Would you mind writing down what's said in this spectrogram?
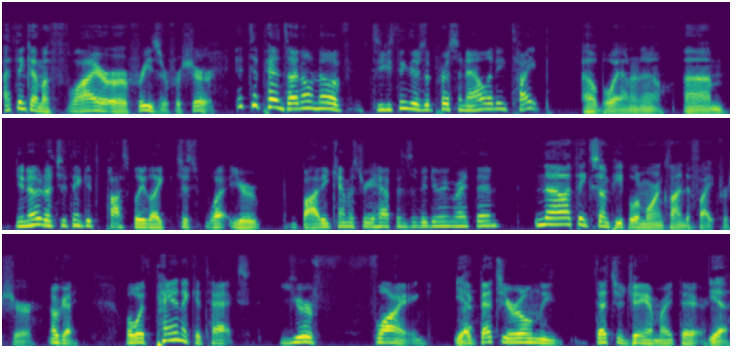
I think I'm a flyer or a freezer for sure. It depends. I don't know if. Do you think there's a personality type? Oh boy, I don't know. Um, You know, don't you think it's possibly like just what your body chemistry happens to be doing right then? no, I think some people are more inclined to fight for sure. Okay. Well, with panic attacks, you're flying. Yeah. Like that's your only, that's your jam right there. Yeah.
